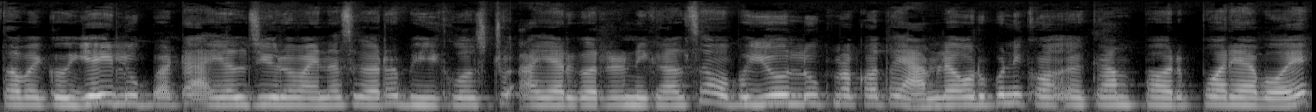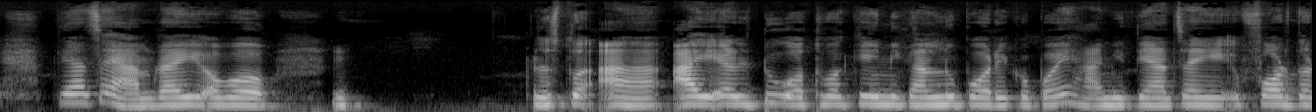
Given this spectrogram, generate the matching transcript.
तपाईँको यही लुपबाट आइएल जिरो माइनस गरेर भिकल्स टु आइआर गरेर निकाल्छौँ। अब यो लुपमा कतै हामीलाई अरू पनि काम पर पर्या भए त्यहाँ चाहिँ हामीलाई अब जस्तो आइएल टू अथवा केही निकाल्नु परेको भए हामी त्यहाँ चाहिँ फर्दर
